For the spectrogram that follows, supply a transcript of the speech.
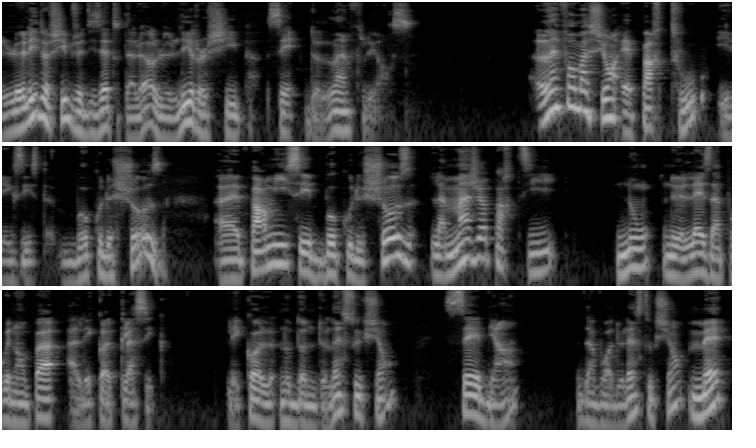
Le leadership, je disais tout à l'heure, le leadership, c'est de l'influence. L'information est partout, il existe beaucoup de choses. Euh, parmi ces beaucoup de choses, la majeure partie nous ne les apprenons pas à l'école classique. L'école nous donne de l'instruction, c'est bien d'avoir de l'instruction, mais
